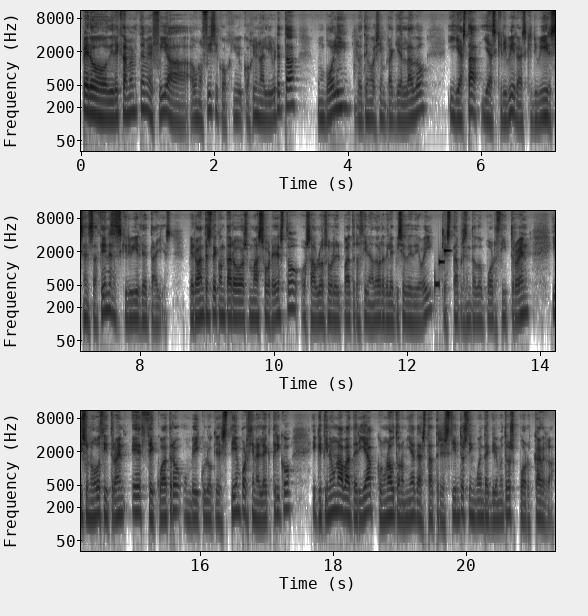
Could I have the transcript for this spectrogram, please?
pero directamente me fui a, uno físico, cogí una libreta, un boli, lo tengo siempre aquí al lado, y ya está, y a escribir, a escribir sensaciones, a escribir detalles. Pero antes de contaros más sobre esto, os hablo sobre el patrocinador del episodio de hoy, que está presentado por Citroën y su nuevo Citroën EC4, un vehículo que es 100% eléctrico y que tiene una batería con una autonomía de hasta 350 km por carga.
